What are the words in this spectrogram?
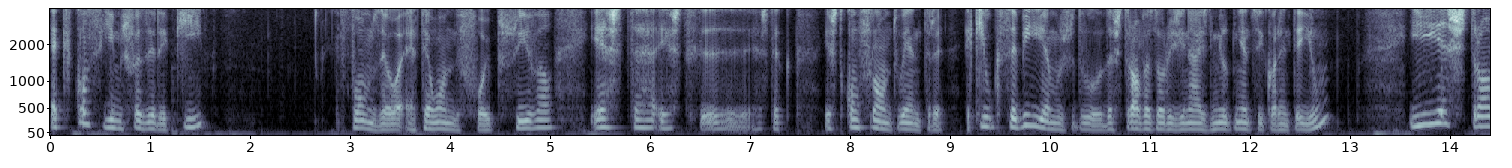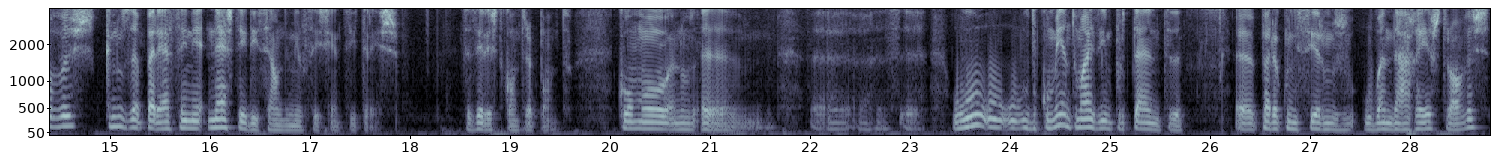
É que conseguimos fazer aqui, fomos até onde foi possível, esta, este, eh, esta, este confronto entre aquilo que sabíamos do, das trovas originais de 1541 e as trovas que nos aparecem nesta edição de 1603 fazer este contraponto. Como uh, uh, uh, o, o, documento mais importante para conhecermos o Bandarra e as Trovas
